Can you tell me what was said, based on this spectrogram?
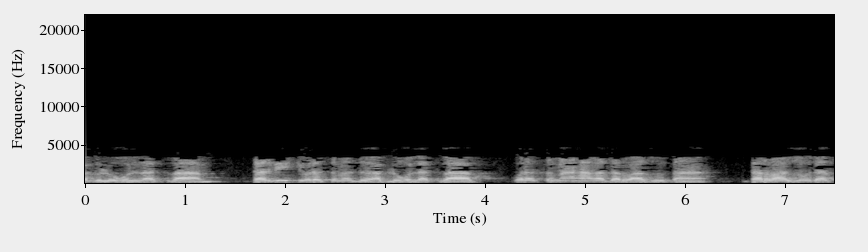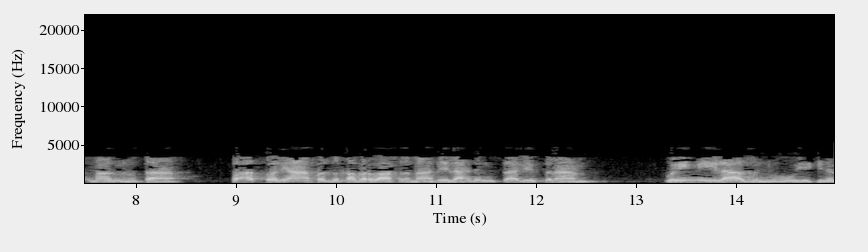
ابلغ الاسباب تر دې چې ورسم ز ابلغ الاسباب ورسم هغه دروازو ته دروازو د اسمانونو ته فاطلع فز خبر واخلم د الله د موسی علی السلام و انی لا ظنه یقینا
